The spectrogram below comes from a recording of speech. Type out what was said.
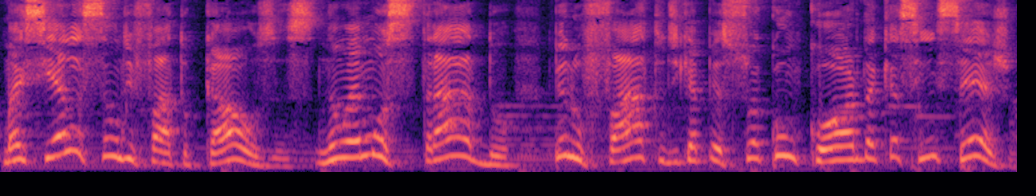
mas se elas são de fato causas, não é mostrado pelo fato de que a pessoa concorda que assim seja.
